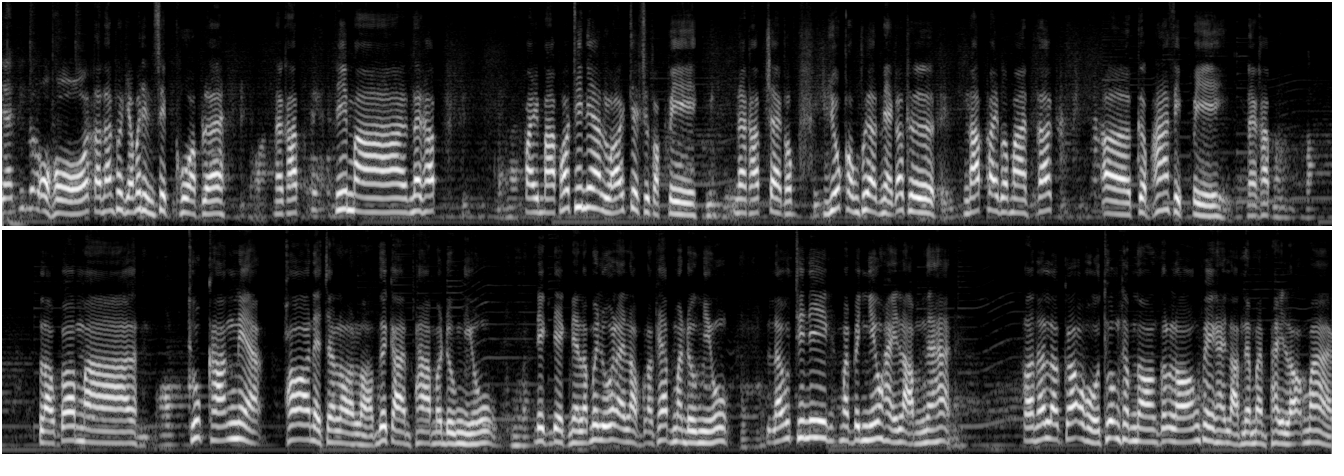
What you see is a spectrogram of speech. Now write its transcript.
แล้วที่ลูกโอ้โห ตอนนั้นเพิ่งยังไม่ถึง 10 ขวบเลยนะครับ ที่มานะครับ ไปมาเพราะที่เนี่ยร้อยเจ็ดสิบกว่าปีนะครับ แต่ของยุคของเพื่อกเนี่ยก็คือนับไปประมาณสักเอ่อเกือบ 50 ปีนะครับ เราก็มาทุกครั้งเนี่ยพ่อเนี่ยจะหล่อหลอมด้วยการพามาดูงิ้ว เด็กๆเนี่ยเราไม่รู้อะไรหรอกเราแค่มาดูงิ้ว แล้วที่นี่มันเป็นงิ้วไหหลำนะฮะตอนนั้นเราก็โอ้โหท่วงทำนองก็ร้องเพลงไหหลำเนี่ยมันไพเราะมาก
